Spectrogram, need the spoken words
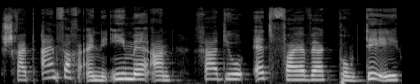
Schreibt einfach eine E-Mail an radio@feuerwerk.de.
